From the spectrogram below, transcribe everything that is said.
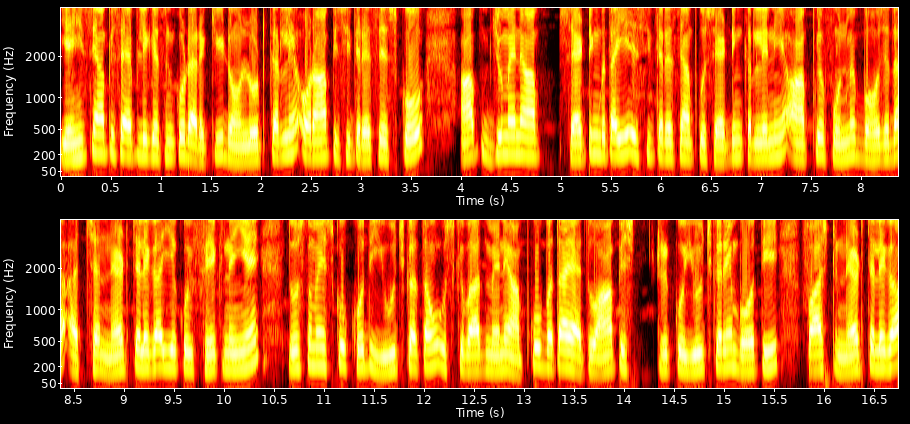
यहीं से आप इस एप्लीकेशन को डायरेक्टली डाउनलोड कर लें और आप इसी तरह से इसको, आप जो मैंने आप सेटिंग बताइए, इसी तरह से आपको सेटिंग कर लेनी है। आपके फ़ोन में बहुत ज़्यादा अच्छा नेट चलेगा, ये कोई फेक नहीं है। दोस्तों, मैं इसको खुद यूज़ करता हूँ, उसके बाद मैंने आपको बताया तो आप इस ट्रिक को यूज़ करें, बहुत ही फास्ट नेट चलेगा।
